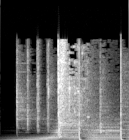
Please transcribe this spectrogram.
Yeah.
